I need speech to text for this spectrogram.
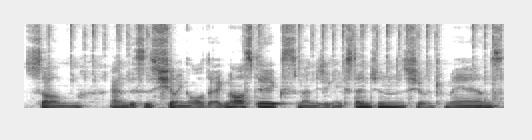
Some, and this is showing all diagnostics, managing extensions, showing commands,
